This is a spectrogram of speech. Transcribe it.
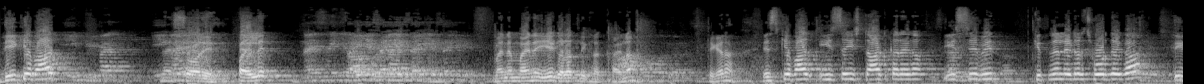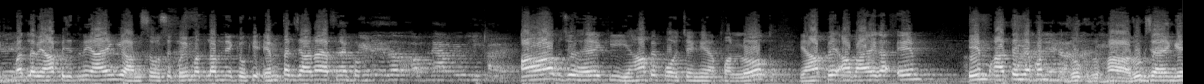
डी के बाद सॉरी पहले नहीं सही है सही है सही है सही है। मैंने मैंने ये गलत लिख रखा है ना। ठीक है ना? इसके बाद ई से स्टार्ट करेगा। ई से भी कितने लेटर छोड़ देगा? तीन। मतलब यहाँ पे जितने आएँगे हमसे उससे कोई मतलब नहीं क्योंकि एम तक जाना है अपने को। अपने आप ही लिखा है। अब जो है कि यहाँ पे पहुँचेंगे अपन लोग। यहाँ पे अब आएगा एम एम आते ही अपन रुक हाँ रुक जाएँगे।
